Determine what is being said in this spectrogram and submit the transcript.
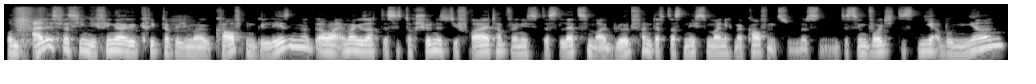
Und alles, was ich in die Finger gekriegt habe, habe ich immer gekauft und gelesen, habe aber immer gesagt, das ist doch schön, dass ich die Freiheit habe, wenn ich es das letzte Mal blöd fand, das das nächste Mal nicht mehr kaufen zu müssen. Und deswegen wollte ich das nie abonnieren,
